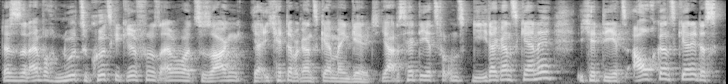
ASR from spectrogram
dass es dann einfach nur zu kurz gegriffen ist, einfach mal zu sagen, ja, ich hätte aber ganz gerne mein Geld. Ja, das hätte jetzt von uns jeder ganz gerne. Ich hätte jetzt auch ganz gerne, dass,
